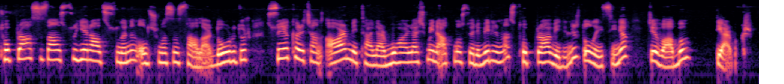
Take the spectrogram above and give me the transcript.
Toprağa sızan su yeraltı sularının oluşmasını sağlar. Doğrudur. Suya karışan ağır metaller buharlaşma ile atmosfere verilmez, toprağa verilir. Dolayısıyla cevabım Diyarbakır.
